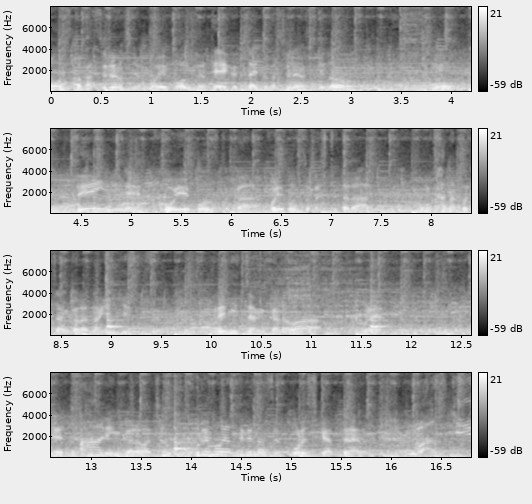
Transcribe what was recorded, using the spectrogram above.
ポーズとかするんですよ。こういうポーズとか手振ったりとかするんですけどもう全員にねこういうポーズとかこういうポーズとかしてたらもうかなこちゃんから投げキッス。レニちゃんからはこれえーと、アーリンからはちゃんとこれもやってくれたんですよ。俺しかやってないのに。うわ好き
